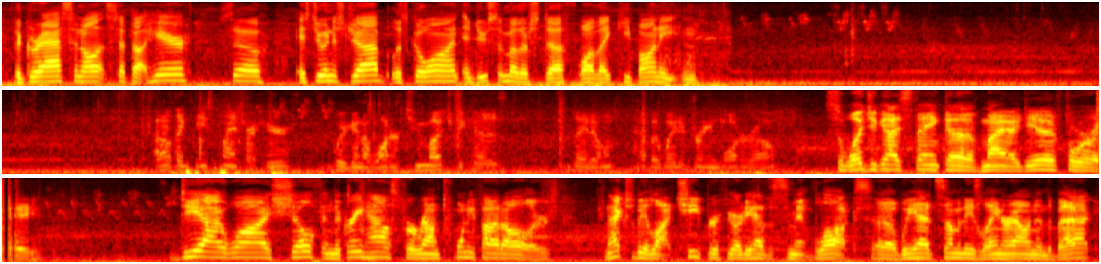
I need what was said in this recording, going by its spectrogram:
the grass and all that stuff out here. So it's doing its job. Let's go on and do some other stuff while they keep on eating. I don't think these plants right here we're gonna water too much because they don't have a way to drain water out. So what'd you guys think of my idea for a DIY shelf in the greenhouse for around $25? Can actually be a lot cheaper if you already have the cement blocks. Uh, we had some of these laying around in the back.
